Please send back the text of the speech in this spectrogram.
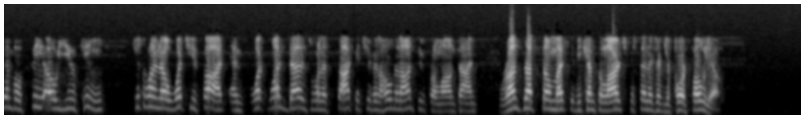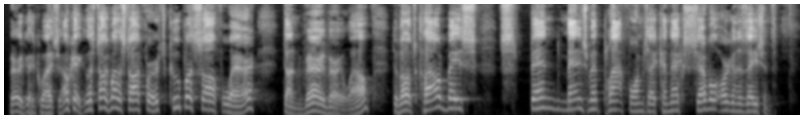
symbol C-O-U-P. Just want to know what you thought and what one does when a stock that you've been holding on to for a long time runs up so much it becomes a large percentage of your portfolio. Very good question. Okay, let's talk about the stock first. Coupa Software, done very, very well, develops cloud-based spend management platforms that connect several organizations.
